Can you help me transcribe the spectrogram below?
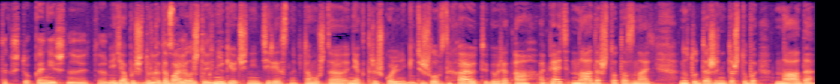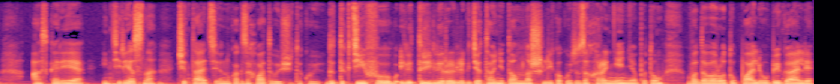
Так что, конечно, это... И Я бы еще только добавила, что это книги очень интересны, потому что некоторые школьники тяжело вздыхают и говорят, а, опять надо что-то знать. Но тут даже не то, чтобы надо, а скорее интересно читать, ну, как захватывающий такой детектив э, или триллер, или где-то они там нашли какое-то захоронение, потом в водоворот упали, убегали,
